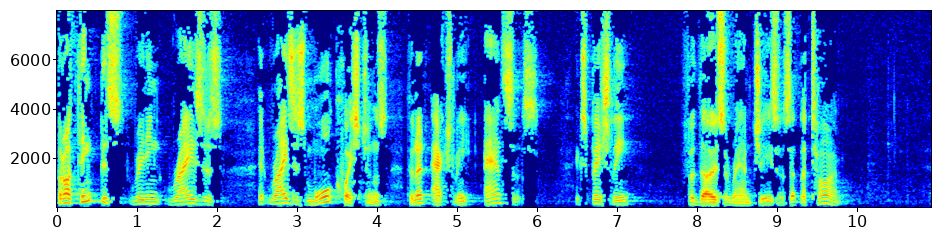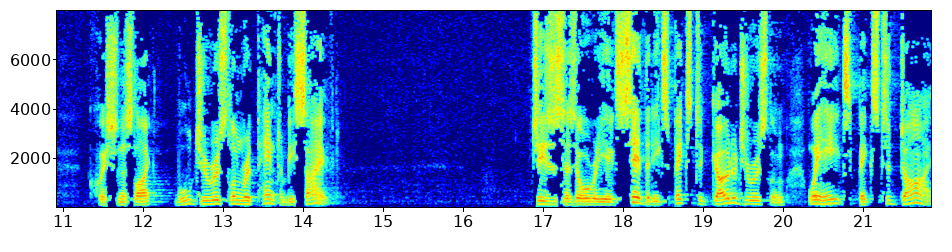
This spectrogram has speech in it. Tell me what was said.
But I think this reading raises it raises more questions than it actually answers, especially for those around Jesus at the time. Questions like Will Jerusalem repent and be saved? Jesus has already said that he expects to go to Jerusalem where he expects to die.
